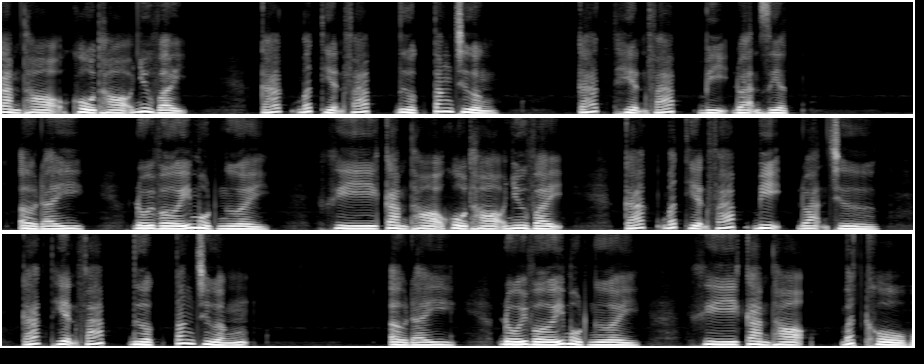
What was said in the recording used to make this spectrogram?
cảm thọ khổ thọ như vậy, các bất thiện pháp được tăng trưởng, các thiện pháp bị đoạn diệt. Ở đây, đối với một người, khi cảm thọ khổ thọ như vậy, các bất thiện pháp bị đoạn trừ, các thiện pháp được tăng trưởng. Ở đây, đối với một người, khi cảm thọ bất khổ,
